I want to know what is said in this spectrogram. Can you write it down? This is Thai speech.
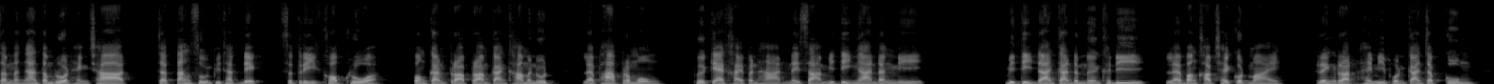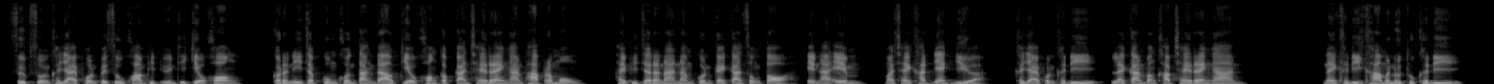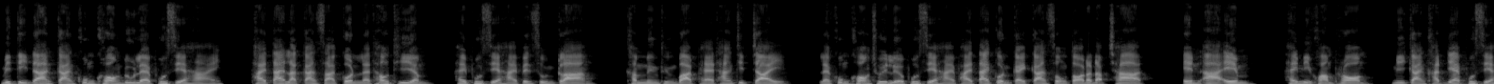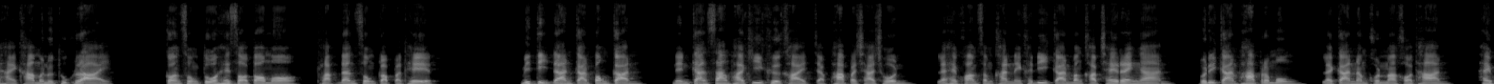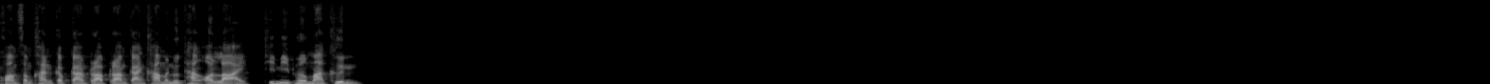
สำนักงานตำรวจแห่งชาติ จัดตั้งศูนย์พิทักษ์เด็ก สตรีครอบครัว ป้องกันปราบปรามการค้ามนุษย์ และภาคประมง เพื่อแก้ไขปัญหาใน 3 มิติงานดังนี้ มิติด้านการดำเนินคดี และบังคับใช้กฎหมาย เร่งรัดให้มีผลการจับกลุ่มสืบสวนขยายผลไปสู่ความผิดอื่นที่เกี่ยวข้อง กรณีจับกลุ่มคนต่างด้าวเกี่ยวข้องกับการใช้แรงงานภาคประมง ให้พิจารณานำกลไกการส่งต่อ NRM มาใช้คัดแยกเหยื่อ ขยายผลคดี และการบังคับใช้แรงงาน ในคดีค้ามนุษย์ทุกคดี มิติด้านการคุ้มครองดูแลผู้เสียหาย ภายใต้หลักการสากลและเท่าเทียม ให้ผู้เสียหายเป็นศูนย์กลางคำนึงถึงบาดแผลทางจิตใจ และคุ้มครองช่วยเหลือผู้เสียหายภายใต้กลไกการส่งต่อระดับชาติ NRM ให้มีความพร้อม มีการคัดแยกผู้เสียหายค้ามนุษย์ทุกราย ก่อนส่งตัวให้สตมผลักดันส่งกลับประเทศ มิติด้านการป้องกัน เน้นการสร้างภาคีเครือข่ายจากภาคประชาชน และให้ความสำคัญในคดีการบังคับใช้แรงงาน บริการภาคประมง และการนำคนมาขอทาน ให้ความสำคัญกับการปราบปรามการค้ามนุษย์ทางออนไลน์ที่มีเพิ่มมากขึ้น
